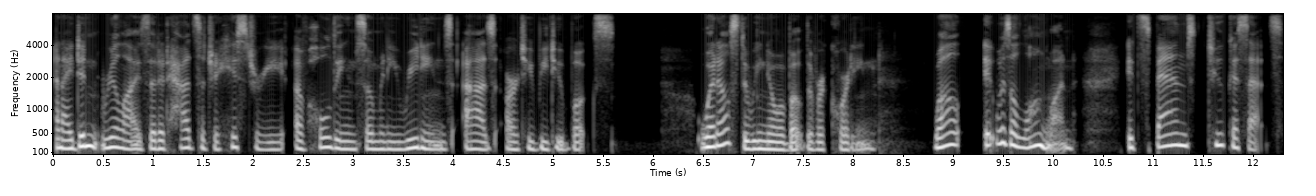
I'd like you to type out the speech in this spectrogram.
and I didn't realize that it had such a history of holding so many readings as R2B2 Books. What else do we know about the recording? Well, it was a long one. It spans two cassettes,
